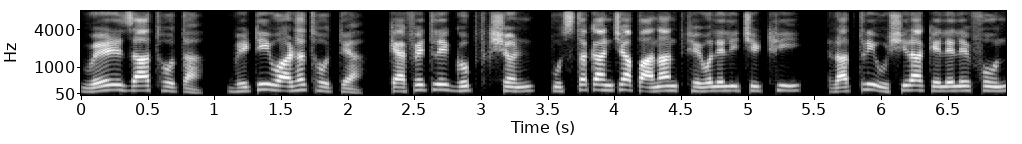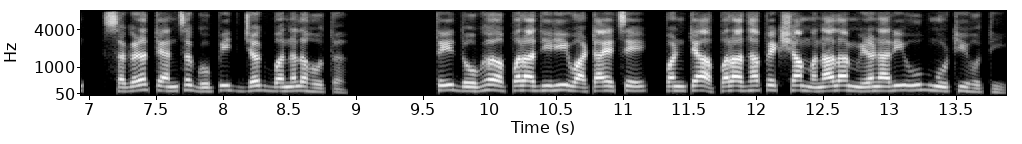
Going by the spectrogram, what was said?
वेळ जात होता भेटी वाढत होत्या कॅफेतले गुप्त क्षण पुस्तकांच्या पानांत ठेवलेली चिठ्ठी रात्री उशिरा केलेले फोन सगळं त्यांचं गुपित जग बनलं होतं. ते दोघं अपराधीही वाटायचे पण त्या अपराधापेक्षा मनाला मिळणारी ऊब मोठी होती.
